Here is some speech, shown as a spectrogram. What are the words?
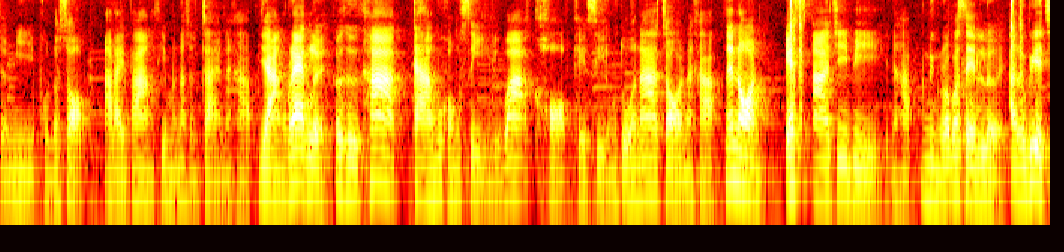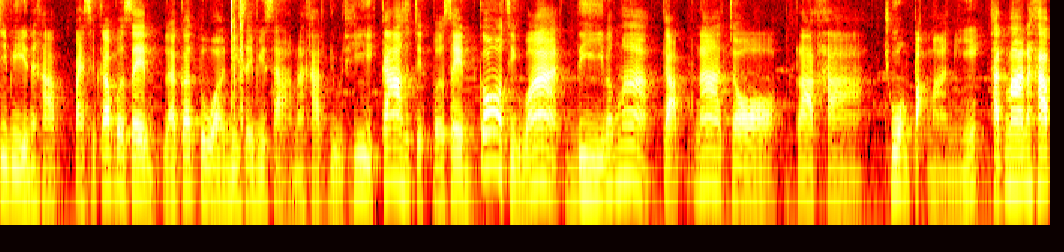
จะมีผลทดสอบอะไรบ้างที่มันน่าสนใจนะครับ อย่างแรกเลยก็คือค่ากลางมุกของสีหรือว่าขอบเขตสีของตัวหน้าจอนะครับ แน่นอน sRGB นะครับ 100%เลย Adobe RGB นะครับ 89%แล้วก็ตัว DCI B3 นะครับ อยู่ที่ 97%ก็ถือว่าดีมาก ๆ กับหน้าจอราคา ช่วงประมาณนี้ ถัดมานะครับ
